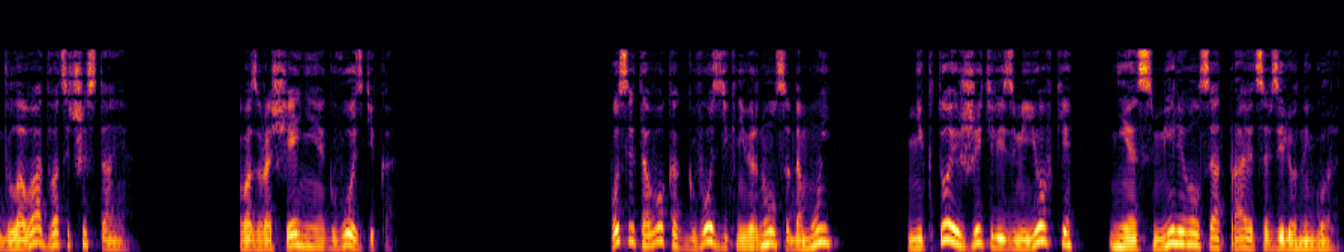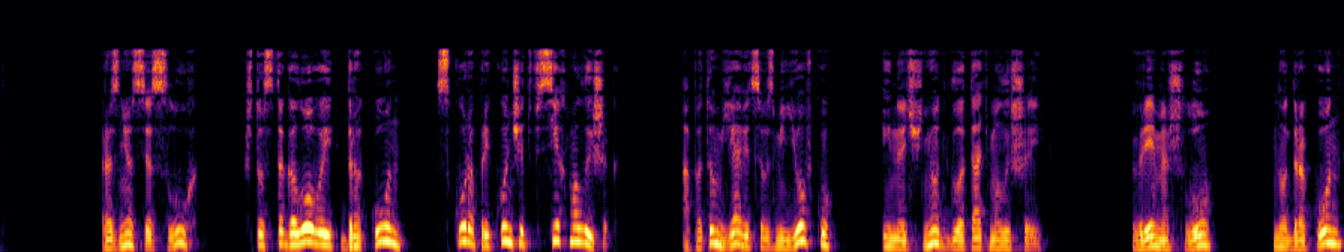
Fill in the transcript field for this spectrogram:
Глава 26. Возвращение Гвоздика. После того, как Гвоздик не вернулся домой, никто из жителей Змеевки не осмеливался отправиться в Зеленый город. Разнесся слух, что стоголовый дракон скоро прикончит всех малышек, а потом явится в Змеевку и начнет глотать малышей. Время шло, но дракон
